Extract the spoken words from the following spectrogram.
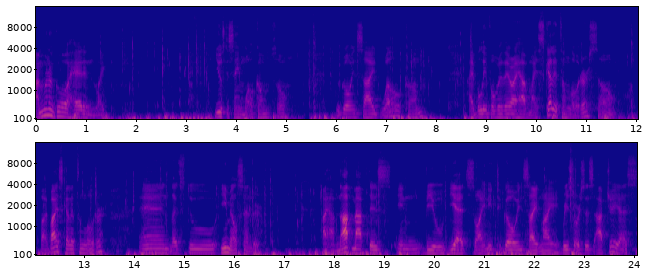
i'm gonna go ahead and like use the same welcome. So we go inside welcome. I believe over there i have my skeleton loader so bye bye skeleton loader. And let's do email sender I have not mapped this in view yet, so I need to go inside my resources app.js.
